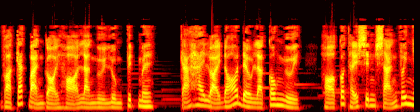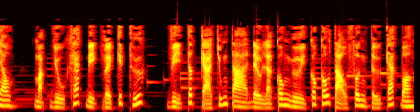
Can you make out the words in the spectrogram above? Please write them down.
và các bạn gọi họ là người lùn mê. Cả hai loại đó đều là con người, họ có thể sinh sản với nhau, mặc dù khác biệt về kích thước, vì tất cả chúng ta đều là con người có cấu tạo phân tử carbon.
